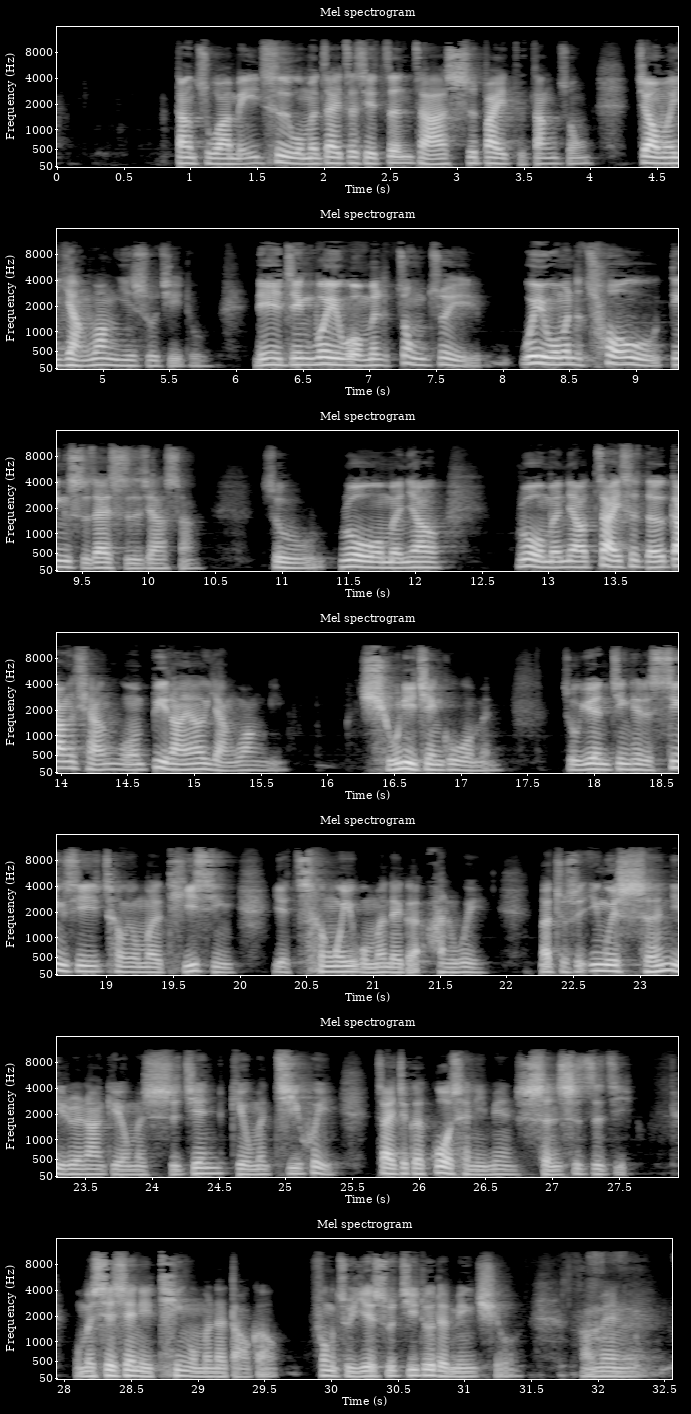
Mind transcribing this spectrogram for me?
当主啊，每一次我们在这些挣扎、失败的当中，叫我们仰望耶稣基督。你已经为我们的重罪、为我们的错误钉死在十字架上。主，若我们要，若我们要再次得刚强，我们必然要仰望你。求你兼顾我们。主，愿今天的信息成为我们的提醒，也成为我们的一个安慰。那就是因为神，你仍然给我们时间，给我们机会，在这个过程里面审视自己。我们谢谢你听我们的祷告，奉主耶稣基督的名求，阿门。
